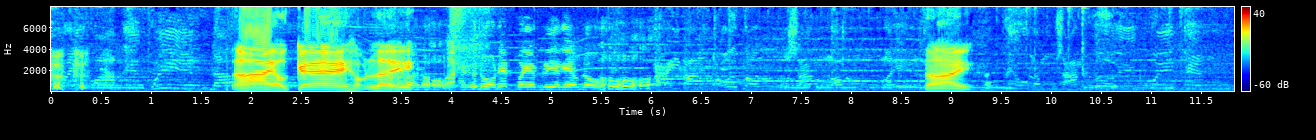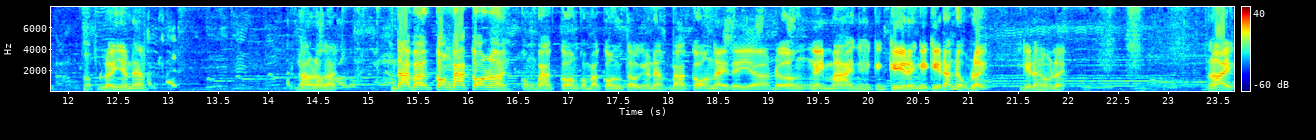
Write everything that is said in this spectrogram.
Rồi, ok, hợp lý. đồ ai nét em riêng em đồ Rồi. Hợp lý nha Nam. anh Đâu được rồi. Tại ba còn ba con rồi còn ba con, còn ba con từ từ nha nè Ba con này thì à, đỡ ngày mai ngày, ngày kia đây, ngày kia đánh được không lấy Ngày kia đánh không lấy Rồi,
